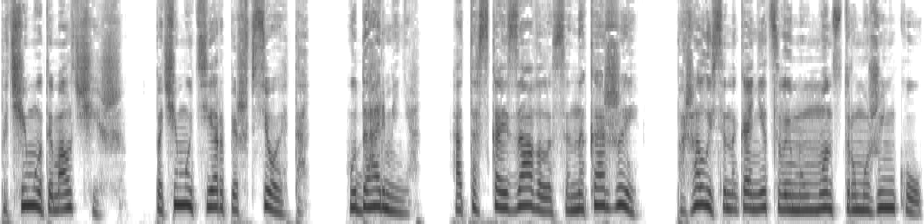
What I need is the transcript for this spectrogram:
«Почему ты молчишь? Почему терпишь все это? Ударь меня! Оттаскай за волосы, накажи! Пожалуйся, наконец, своему монстру-муженьку!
